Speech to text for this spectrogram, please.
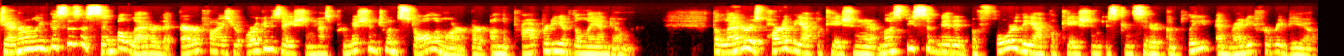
Generally, this is a simple letter that verifies your organization has permission to install a marker on the property of the landowner. The letter is part of the application and it must be submitted before the application is considered complete and ready for review.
